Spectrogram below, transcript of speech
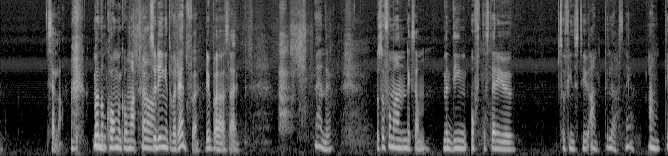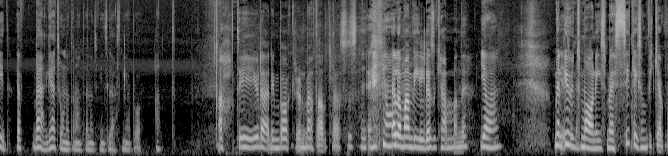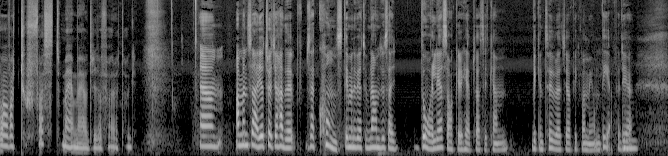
sällan. Men Mm. de kommer komma. Ja. Så det är inget att vara rädd för. Det är bara så här... Nu händer det. Och så får man liksom... Men är, oftast är det ju... Så finns det ju alltid lösningar. Mm. Alltid. Jag vägrar tro något annat än att det finns lösningar på allt. Ah, det är ju där din bakgrund med att allt löser sig. ja. Eller om man vill det så kan man det. ja. Men utmaningsmässigt, liksom, vilka, vad har varit tuffast med, med att driva företag? Ehm, ja, men så här, jag tror att jag hade så här konstig, men du vet ibland hur så här dåliga saker helt plötsligt kan... Vilken tur att jag fick vara med om det. För det Mm.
